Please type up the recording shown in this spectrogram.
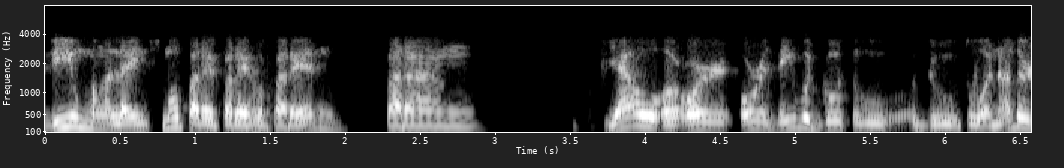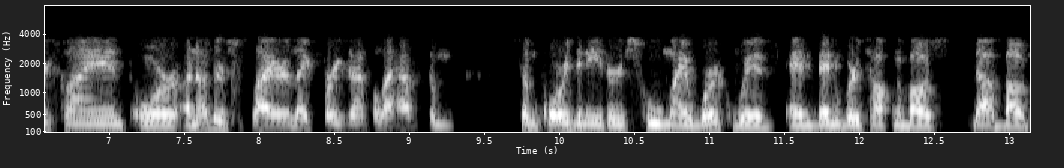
Z, yung mga lines mo pare-pareho pa rin. Parang, yeah, or, or, or they would go to, to, to another client or another supplier. Like, for example, I have some, some coordinators whom I work with, and then we're talking about, about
